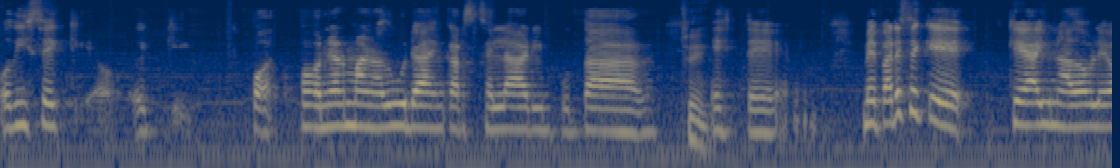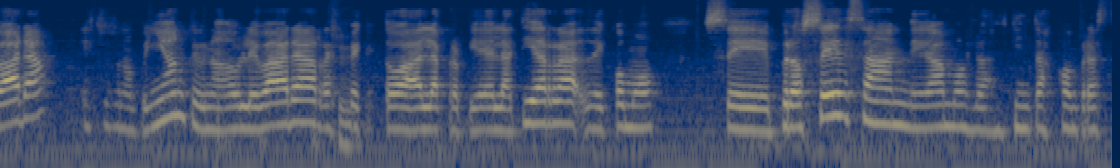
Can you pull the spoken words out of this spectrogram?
o dice que, po- poner mano dura, encarcelar, imputar, Sí. este, me parece que, que hay una doble vara, esto es una opinión, que hay una doble vara respecto a la propiedad de la tierra, de cómo se procesan, digamos, las distintas compras,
